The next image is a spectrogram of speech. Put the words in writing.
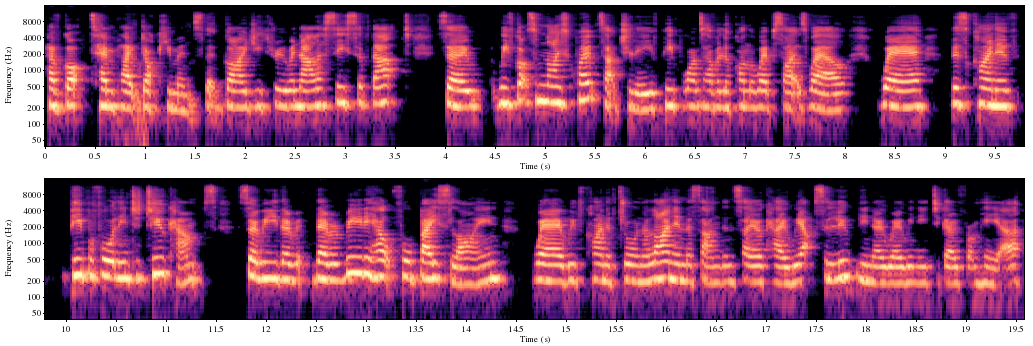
have got template documents that guide you through analysis of that. So, we've got some nice quotes actually, if people want to have a look on the website as well, where there's kind of people fall into two camps. So either they're a really helpful baseline where we've kind of drawn a line in the sand and say, okay, we absolutely know where we need to go from here.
